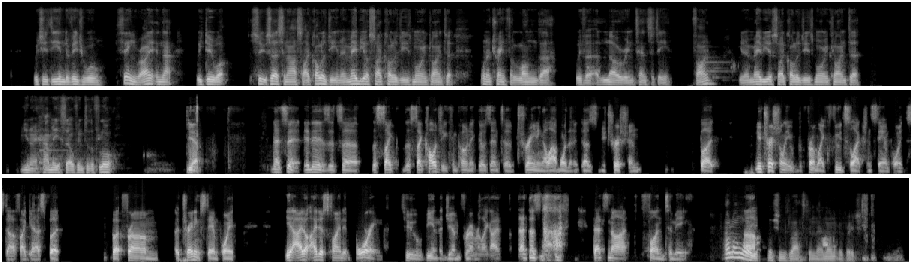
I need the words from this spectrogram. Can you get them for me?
which is the individual thing right? In that we do what suits us and our psychology you know maybe your psychology is more inclined to want to train for longer with a, a lower intensity. Fine. You know maybe your psychology is more inclined to you know hammer yourself into the floor that's it. It is. It's a uh, the psych the psychology component goes into training a lot more than it does nutrition. But nutritionally, from like food selection standpoint, stuff I guess. But but from a training standpoint, yeah, I don't. I just find it boring to be in the gym forever. Like I that does not that's not fun to me. How long were um, your sessions lasting then on average?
